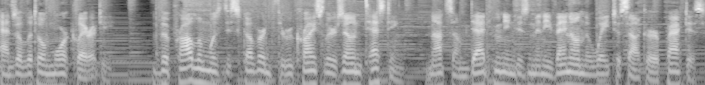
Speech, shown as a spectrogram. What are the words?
adds a little more clarity. The problem was discovered through Chrysler's own testing, not some dad in his minivan on the way to soccer practice.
